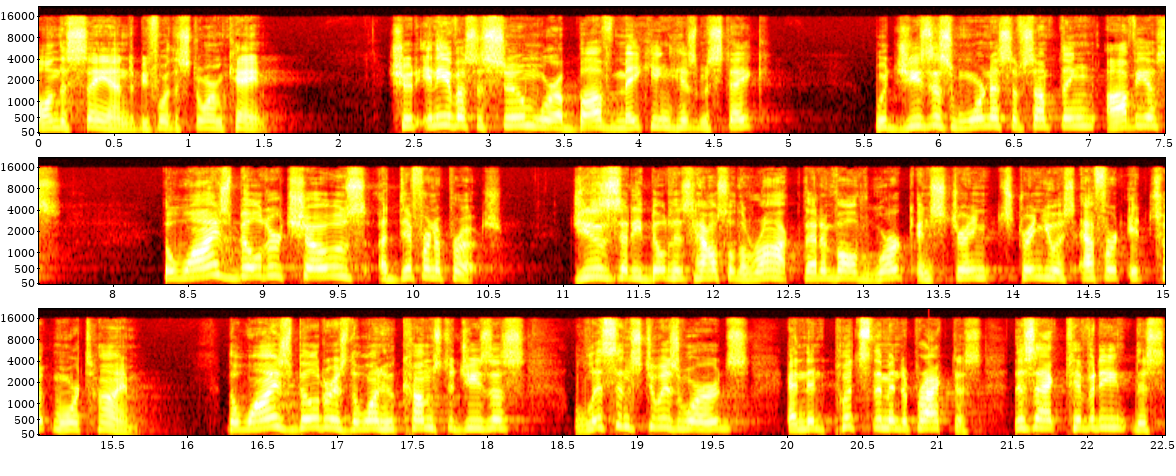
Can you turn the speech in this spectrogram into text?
on the sand before the storm came. Should any of us assume we're above making his mistake? Would Jesus warn us of something obvious? The wise builder chose a different approach. Jesus said he built his house on the rock. That involved work and strenuous effort. It took more time. The wise builder is the one who comes to Jesus, listens to his words, and then puts them into practice. This activity, this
